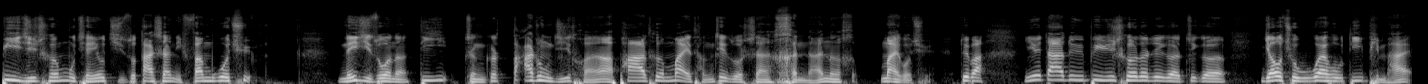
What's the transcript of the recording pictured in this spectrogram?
B 级车目前有几座大山你翻不过去。哪几座呢？第一，整个大众集团啊，帕萨特、迈腾这座山很难能迈过去，对吧？因为大家对于 B 级车的这个这个要求无外乎第一品牌，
